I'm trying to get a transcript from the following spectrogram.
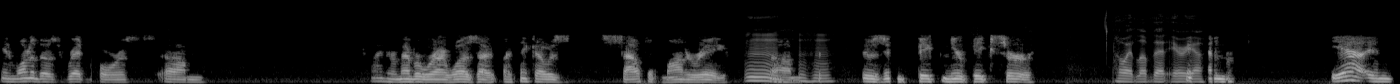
in one of those red forests um, trying to remember where i was. I, I think i was south of Monterey. Mm, um, mm-hmm. It was in big near Big Sur. Oh, I love that area. And, yeah, and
